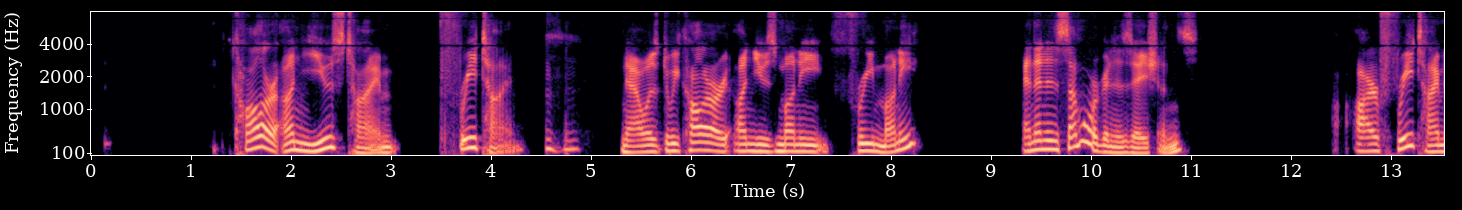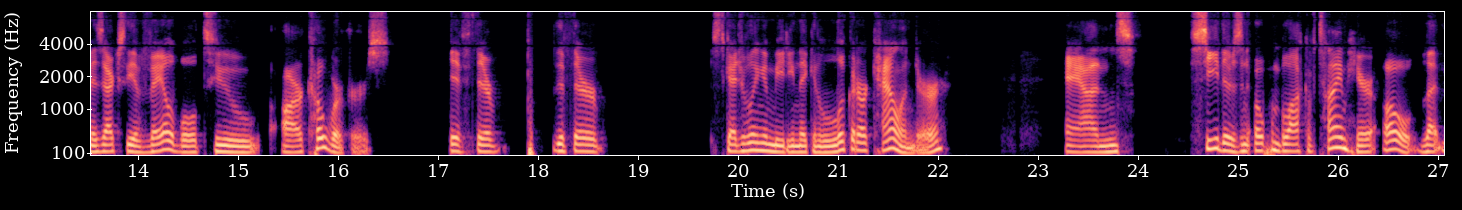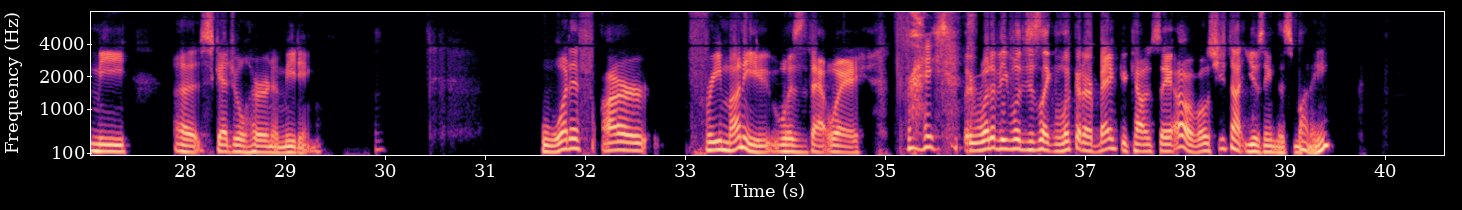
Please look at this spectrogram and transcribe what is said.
call our unused time free time. Mm-hmm. Now, is do we call our unused money free money? And then in some organizations, our free time is actually available to our coworkers. If they're if they're scheduling a meeting, they can look at our calendar and see there's an open block of time here. Oh, let me uh, schedule her in a meeting. What if our free money was that way? Right. Like, what if people just like look at our bank account and say, "Oh, well, she's not using this money."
